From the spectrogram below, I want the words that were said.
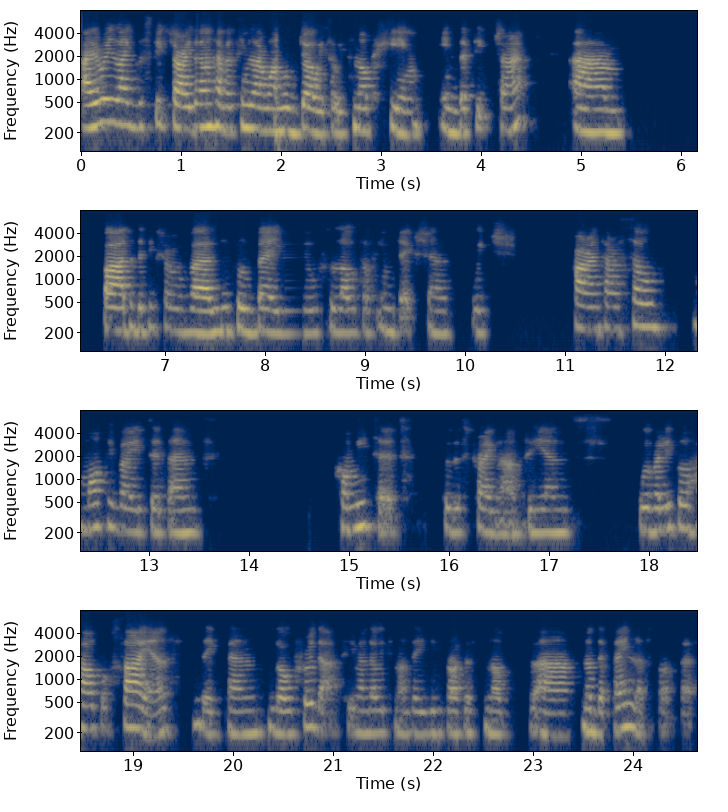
I really like this picture. I don't have a similar one with Joey, so it's not him in the picture. Um, but the picture of a little baby with lots of injections, which parents are so motivated and committed to this pregnancy and with a little help of science, they can go through that, even though it's not the easy process, not uh, not the painless process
